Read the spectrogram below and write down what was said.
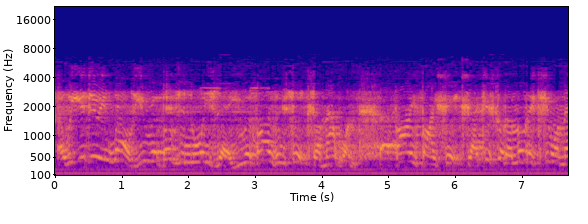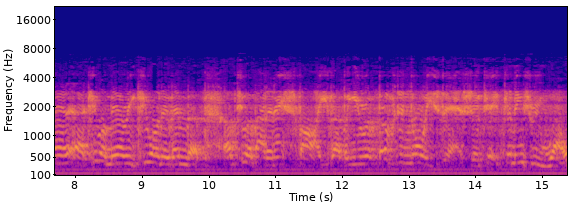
Uh, well, you're doing well. You were above the noise there. You were 5 and 6 on that one. Uh, 5 by 6. I just got a lot of Q on, Mary, uh, Q on Mary, Q on November, up to about an S5. Uh, but you're above the noise there, so coming through well.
